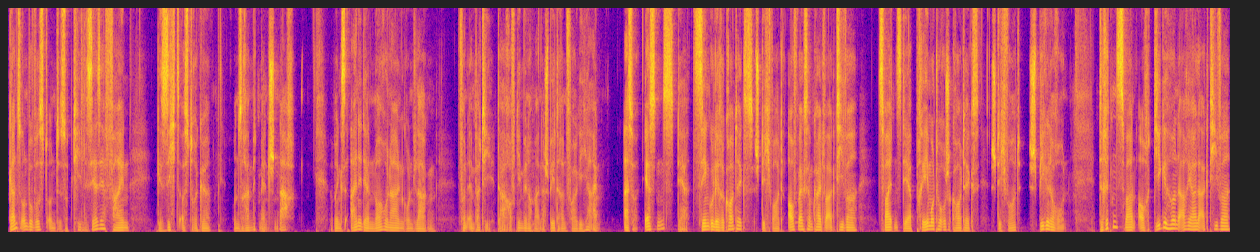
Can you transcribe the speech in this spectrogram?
ganz unbewusst und subtil sehr, sehr fein Gesichtsausdrücke unserer Mitmenschen nach. Übrigens eine der neuronalen Grundlagen von Empathie. Darauf gehen wir nochmal in einer späteren Folge hier ein. Also, erstens, der singuläre Kortex, Stichwort Aufmerksamkeit war aktiver. Zweitens, der prämotorische Kortex, Stichwort Spiegelneuron. Drittens waren auch die Gehirnareale aktiver,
